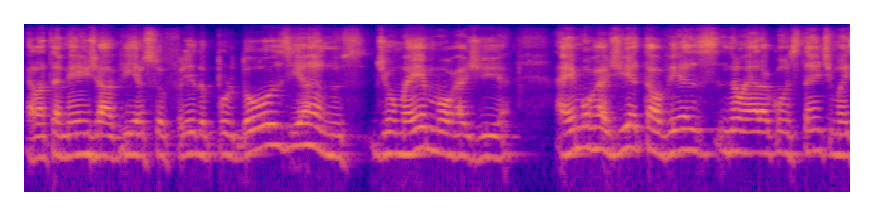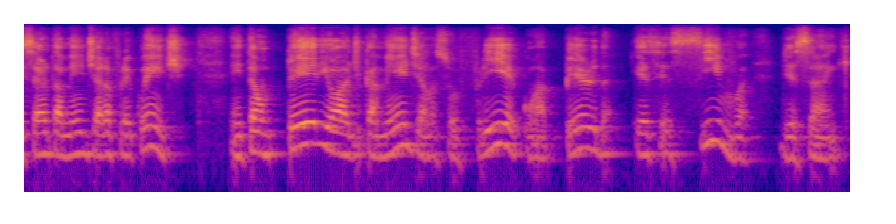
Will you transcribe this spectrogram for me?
Ela também já havia sofrido por 12 anos de uma hemorragia. A hemorragia talvez não era constante, mas certamente era frequente. Então, periodicamente, ela sofria com a perda excessiva de sangue.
